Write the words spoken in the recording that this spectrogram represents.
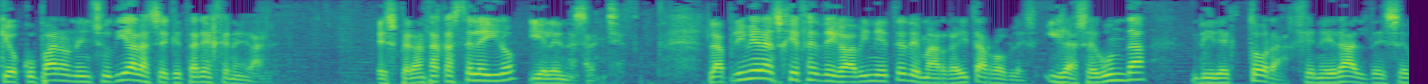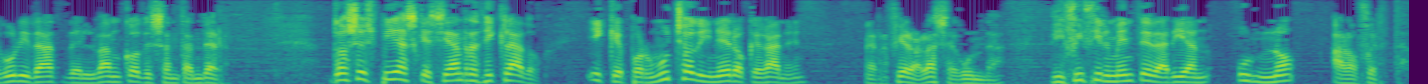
que ocuparon en su día la secretaria general, Esperanza Casteleiro y Elena Sánchez. La primera es jefe de gabinete de Margarita Robles y la segunda, directora general de seguridad del Banco de Santander. Dos espías que se han reciclado y que por mucho dinero que ganen, me refiero a la segunda, difícilmente darían un no a la oferta.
